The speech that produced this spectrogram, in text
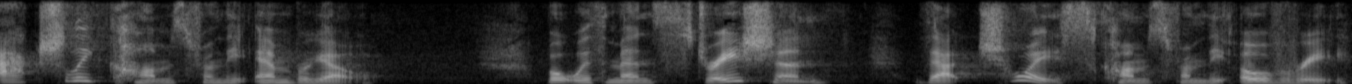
actually comes from the embryo. But with menstruation, that choice comes from the ovary.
